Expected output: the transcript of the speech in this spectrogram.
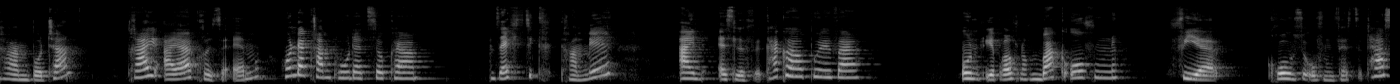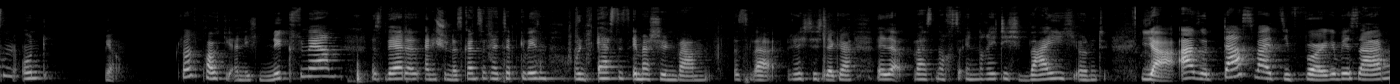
Gramm Butter, 3 Eier Größe M, 100 Gramm Puderzucker, 60 Gramm Mehl, 1 Esslöffel Kakaopulver und ihr braucht noch einen Backofen, vier große ofenfeste Tassen und ja, sonst braucht ihr eigentlich nichts mehr. Das wäre eigentlich schon das ganze Rezept gewesen. Und erst ist immer schön warm. Das war richtig lecker, da war es noch so in richtig weich und ja, also das war jetzt die Folge. Wir sagen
